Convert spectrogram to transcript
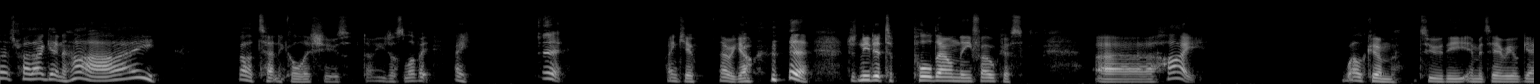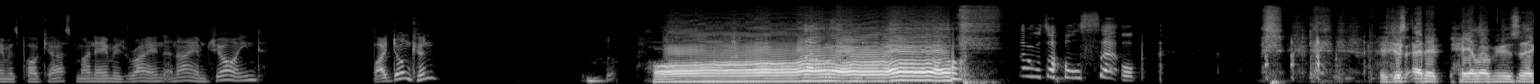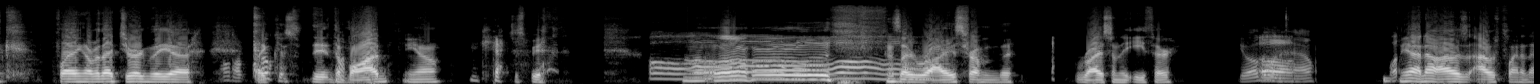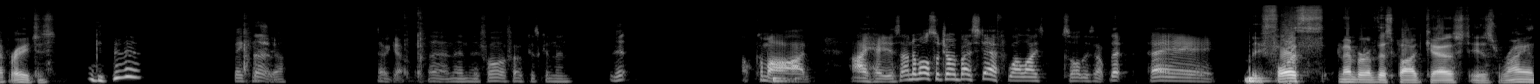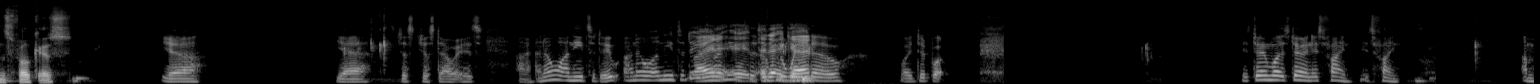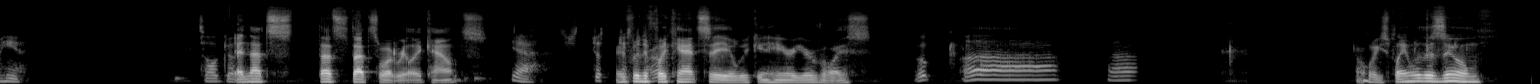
let's try that again. Hi. Oh, technical issues. Don't you just love it? Hey. Eh. Thank you. There we go. just needed to pull down the focus. Uh, hi. Welcome to the Immaterial Gamers podcast. My name is Ryan, and I am joined by Duncan. Oh. That was a whole setup. They just edit Halo music playing over that during the uh Hold on, like focus. the the VOD, you know? Yeah. Just be Oh. as I rise from the rise from the ether. You're all going Oh. to hell. Yeah, no, I was I was planning that for ages. Making Uh, sure. There we go. And then the autofocus can then. Yeah. Oh, come on. I hate this. And I'm also joined by Steph while I sort this out. There. Hey. The fourth member of this podcast is Ryan's Focus. Yeah. Yeah. Just just how it is. I, I know what I need to do. I know what I need to do. Ryan, I need it to did open it a again. window. Wait, did what? It's doing what it's doing. It's fine. It's fine. I'm here. It's all good. And that's that's that's what really counts. yeah. Just, just, just Even if we can't see you, we can hear your voice. Uh, uh, Oh, he's playing with a zoom.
